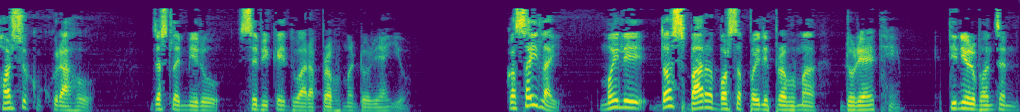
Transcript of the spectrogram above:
हर्षको कुरा हो जसलाई मेरो सेविकैद्वारा प्रभुमा डोर्याइयो। कसैलाई मैले दस बाह्र वर्ष पहिले प्रभुमा डोर्याएथे तिनीहरू भन्छन्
